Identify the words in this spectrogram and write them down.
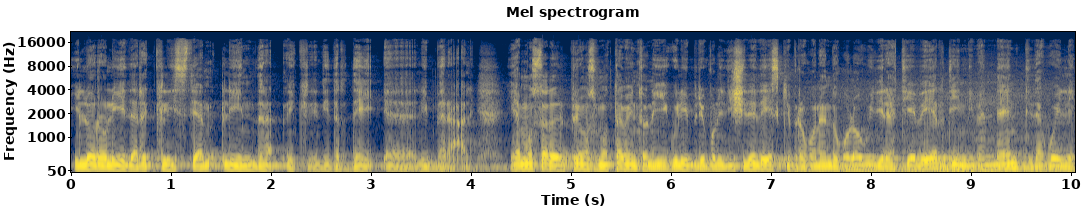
il loro leader Christian Lindner, leader dei eh, liberali, e ha mostrato il primo smottamento negli equilibri politici tedeschi, proponendo colloqui diretti ai Verdi, indipendenti da quelli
